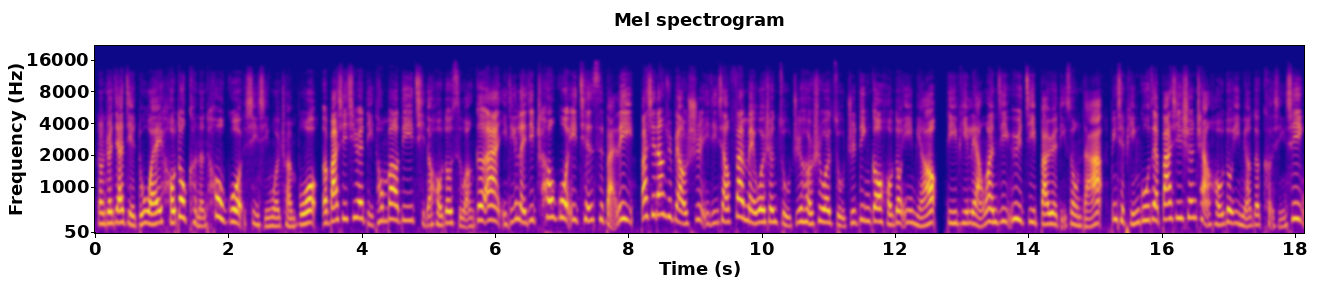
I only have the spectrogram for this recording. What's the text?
让专家解读为猴痘可能透过性行为传播。而巴西七月底通报第一起的猴痘死亡个案，已经累计超过一千四百例。巴西当局表示，已经向泛美卫生组织和世卫组织订购猴痘疫苗，第一批两万剂预计八月底送达，并且评估在巴西生产猴痘疫苗的可行性。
